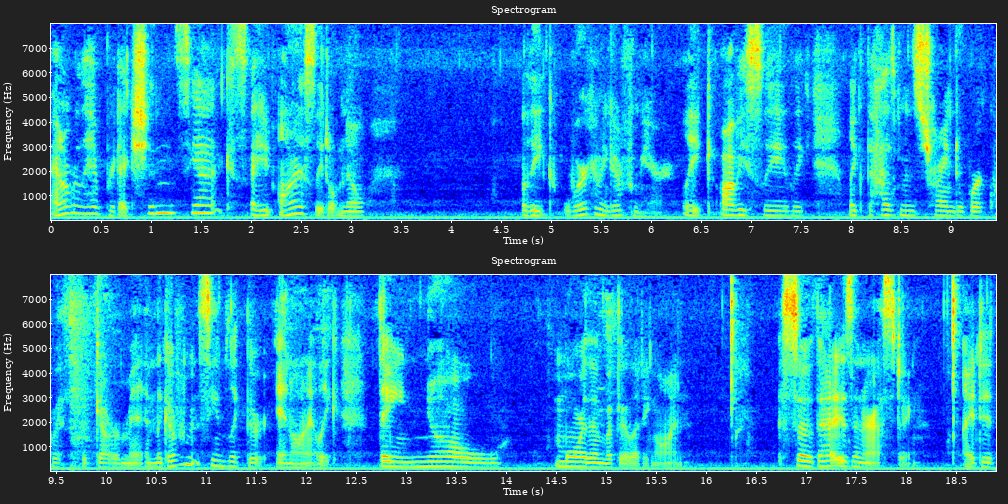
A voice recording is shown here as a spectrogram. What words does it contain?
I don't really have predictions yet because I honestly don't know. Like, where can we go from here? Like, obviously, like, like the husband's trying to work with the government, and the government seems like they're in on it. Like, they know more than what they're letting on. So that is interesting. I did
